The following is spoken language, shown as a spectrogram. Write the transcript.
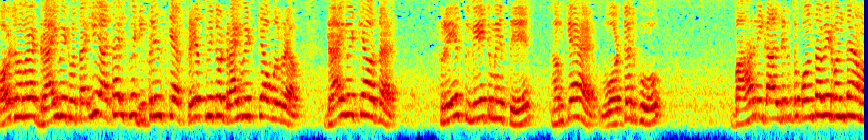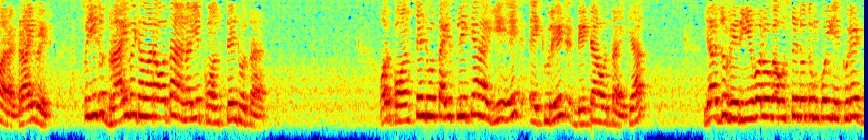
और जो हमारा ड्राई वेट होता है, ये अच्छा इसमें डिफरेंस क्या है? फ्रेश वेट और ड्राई वेट क्या बोल रहे हो ड्राई वेट क्या होता है? फ्रेश वेट में से हम क्या है? वाटर को बाहर निकाल देते तो कौन सा वेट बनता है हमारा? ड्राई वेट तो ये जो ड्राई वेट हमारा होता है ना, ये कांस्टेंट होता है। और कांस्टेंट होता है, इसलिए क्या है? ये एक एक्यूरेट डेटा होता है क्या? या जो वेरिएबल होगा, उससे तो तुम कोई एक्यूरेट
